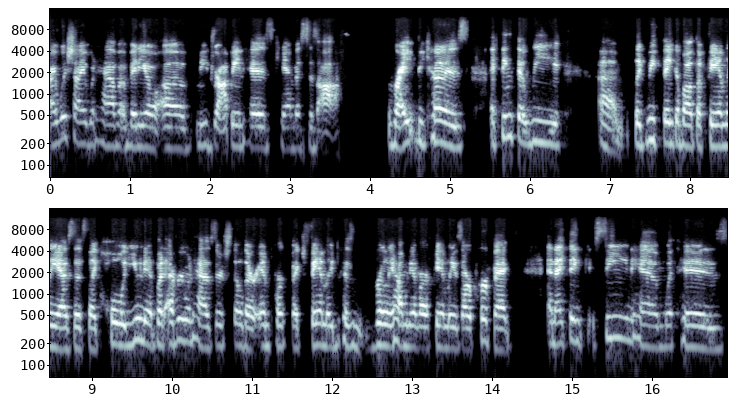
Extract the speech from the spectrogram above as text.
i wish i would have a video of me dropping his canvases off right? Because i think that we um like we think about the family as this like whole unit but everyone has their still their imperfect family because really how many of our families are perfect. And i think seeing him with his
